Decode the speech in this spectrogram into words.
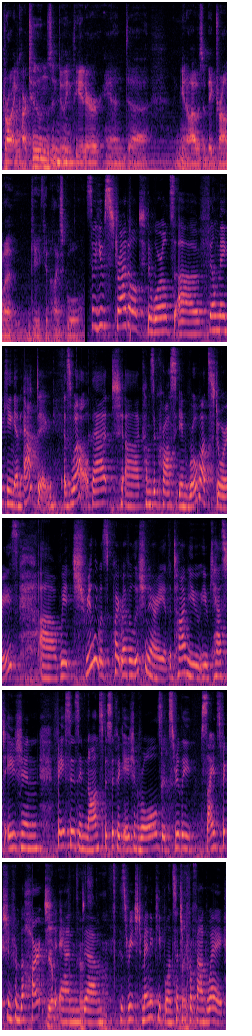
drawing cartoons and doing theater, and, uh, you know, I was a big drama geek in high school. So you've straddled the worlds of filmmaking and acting as well. That uh, comes across in Robot Stories, uh, which really was quite revolutionary at the time. You you cast Asian faces in non-specific Asian roles. It's really science fiction from the heart, Yep. and um, has reached many people in such a Thank you. profound way.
